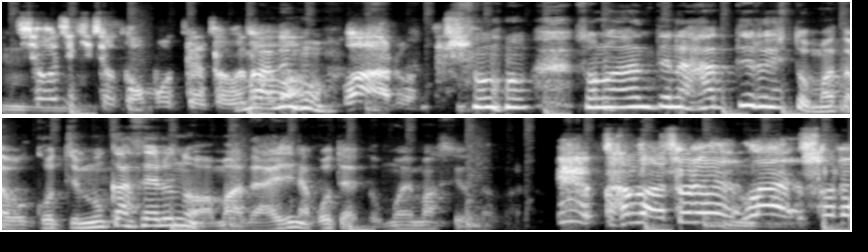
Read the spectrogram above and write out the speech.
うん正直ちょっと思ってるところまあでもはあるんです。その、そのアンテナ張ってる人またこっち向かせるのはまあ大事なことやと思いますよ、だかまあ、それは、それ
